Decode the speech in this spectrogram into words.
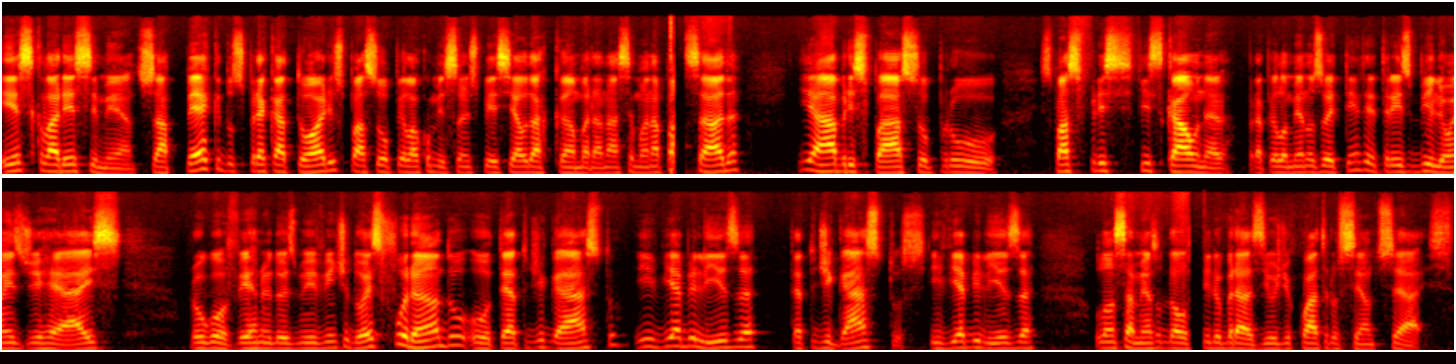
esclarecimentos. A PEC dos precatórios passou pela Comissão Especial da Câmara na semana passada e abre espaço para o espaço fiscal, né, para pelo menos 83 bilhões de reais para o governo em 2022, furando o teto de gasto e viabiliza teto de gastos e viabiliza o lançamento do Auxílio Brasil de 400 reais.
